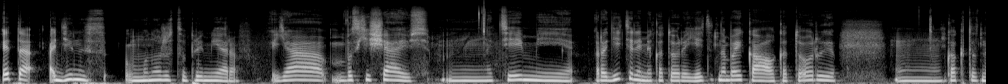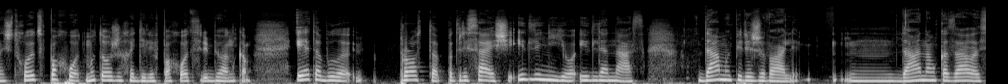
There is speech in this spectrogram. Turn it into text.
Это один из множества примеров. Я восхищаюсь теми родителями, которые ездят на Байкал, которые как-то, значит, ходят в поход. Мы тоже ходили в поход с ребенком. И это было просто потрясающе и для нее, и для нас. Да, мы переживали. Да, нам казалось,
